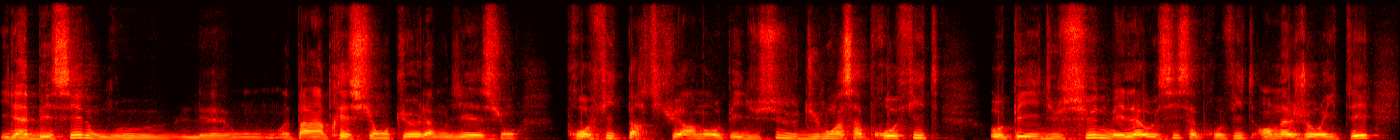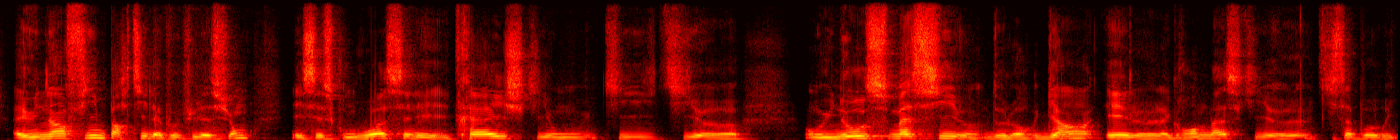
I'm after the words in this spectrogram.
il a baissé. Donc on n'a pas l'impression que la mondialisation profite particulièrement aux pays du Sud, ou du moins ça profite aux pays du Sud, mais là aussi, ça profite en majorité à une infime partie de la population. Et c'est ce qu'on voit, c'est les très riches qui ont, qui, euh, ont une hausse massive de leurs gains et la grande masse qui, euh, qui s'appauvrit.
